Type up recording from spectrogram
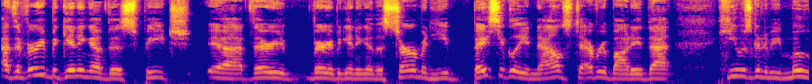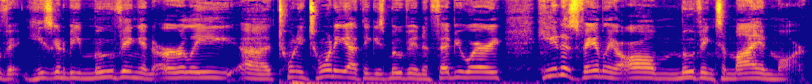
at the very beginning of this speech, uh, very very beginning of the sermon, he basically announced to everybody that he was going to be moving. He's going to be moving in early uh, 2020. I think he's moving in February. He and his family are all moving to Myanmar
